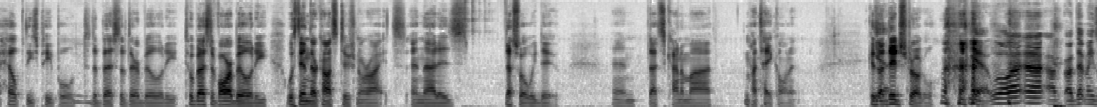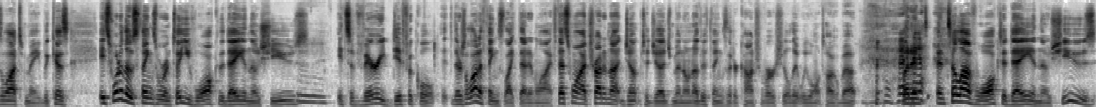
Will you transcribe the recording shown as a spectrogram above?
help these people to mm. the best of their ability, to the best of our ability within their constitutional rights, and that is that's what we do, and that's kind of my my take on it. Because I did struggle. yeah, well, I, I, I, that means a lot to me because it's one of those things where until you've walked the day in those shoes, mm-hmm. it's a very difficult. There's a lot of things like that in life. That's why I try to not jump to judgment on other things that are controversial that we won't talk about. but un until I've walked a day in those shoes,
